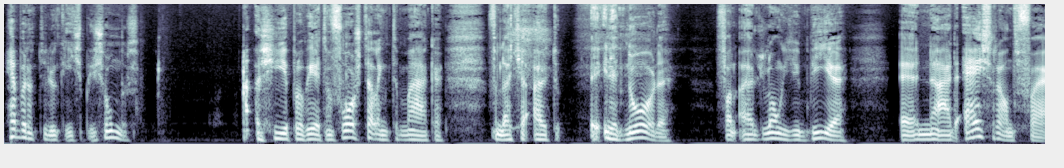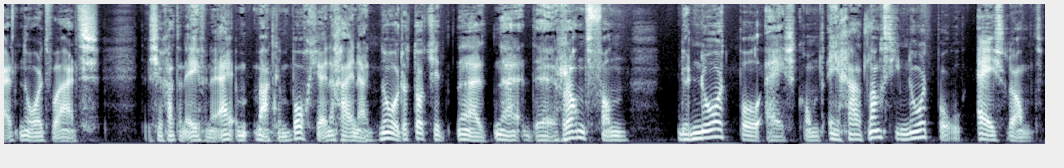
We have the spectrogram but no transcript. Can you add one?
hebben natuurlijk iets bijzonders. Als je hier probeert een voorstelling te maken... van dat je uit, uh, in het noorden, vanuit Longyearbyen... naar de ijsrand vaart, noordwaarts dus je gaat dan even een, maakt een bochtje en dan ga je naar het noorden... tot je naar, naar de rand van de Noordpoolijs komt. En je gaat langs die Noordpoolijsrand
